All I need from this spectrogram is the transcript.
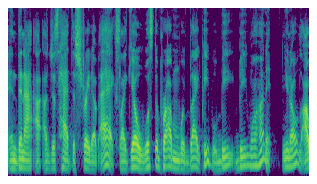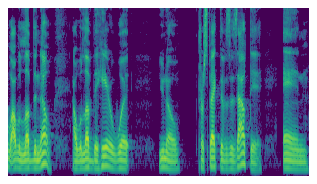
And then I, I just had to straight up ask, like, yo, what's the problem with black people? Be be 100. You know, I, I would love to know. I would love to hear what, you know, perspectives is out there. And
